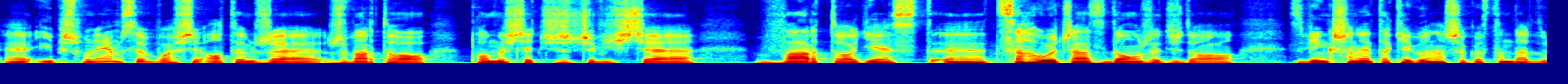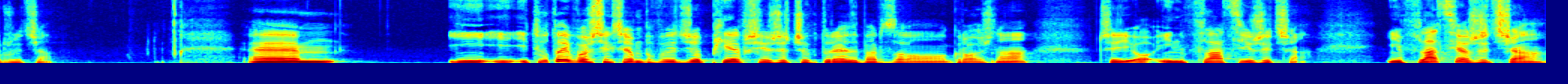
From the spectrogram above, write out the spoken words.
E, I przypomniałem sobie właśnie o tym, że, że warto pomyśleć, czy rzeczywiście warto jest e, cały czas dążyć do zwiększania takiego naszego standardu życia. I, i, I tutaj właśnie chciałbym powiedzieć o pierwszej rzeczy, która jest bardzo groźna, czyli o inflacji życia. Inflacja życia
